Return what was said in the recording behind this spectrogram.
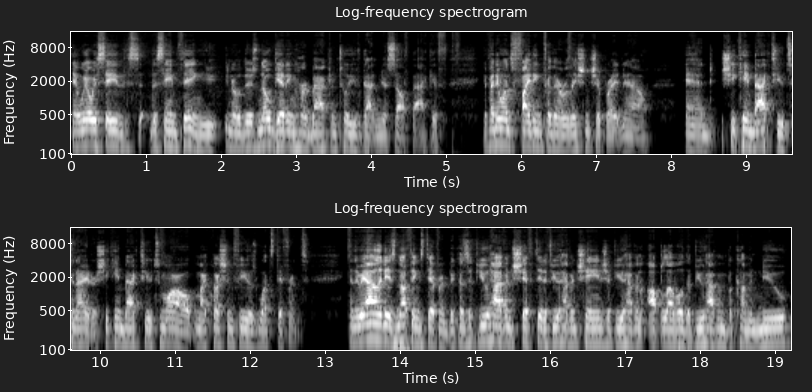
And we always say this, the same thing. You, you know, there's no getting her back until you've gotten yourself back. If, if anyone's fighting for their relationship right now, and she came back to you tonight or she came back to you tomorrow, my question for you is what's different? And the reality is nothing's different because if you haven't shifted, if you haven't changed, if you haven't up leveled, if you haven't become a new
